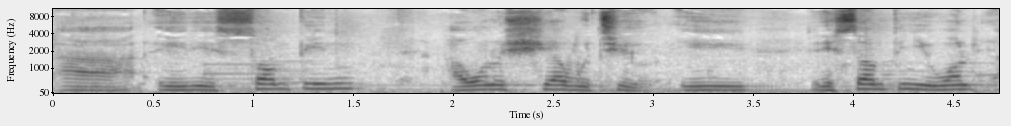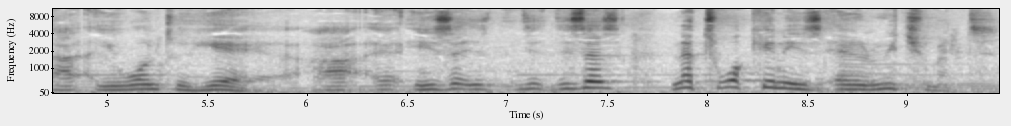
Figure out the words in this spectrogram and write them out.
uh, it is something i want to share with you it, is something you want uh, you want to hear uh, he says, this says networking is enrichment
